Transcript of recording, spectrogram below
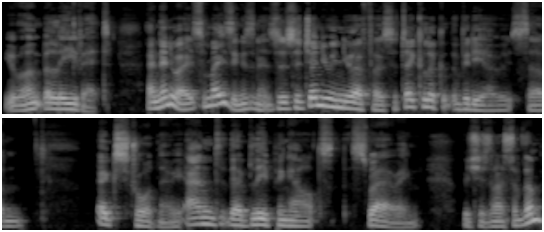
you won't believe it. And anyway, it's amazing, isn't it? So it's a genuine UFO. So take a look at the video. It's um, extraordinary. And they're bleeping out the swearing, which is nice of them.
